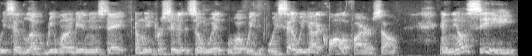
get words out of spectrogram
We said, look, we want to be a new state, and we pursued it. So we, what we we said, we got to qualify ourselves, and you'll see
